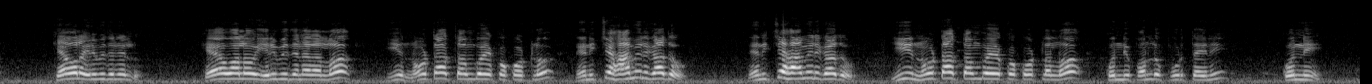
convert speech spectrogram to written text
కేవలం ఎనిమిది నెలలు. కేవలం ఎనిమిది నెలల్లో ఈ నూట తొంభై ఒక్క కోట్లు నేను ఇచ్చే హామీలు కాదు. నేను ఇచ్చే హామీలు కాదు. ఈ నూట తొంభై ఒక్క కోట్లలో కొన్ని పనులు పూర్తయినాయి కొన్ని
